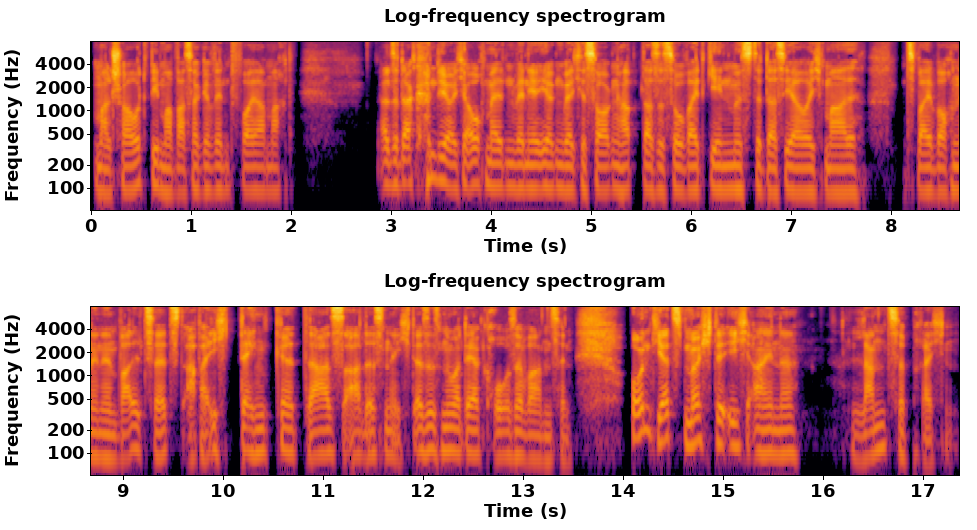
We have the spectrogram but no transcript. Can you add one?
mal schaut, wie man Wasser gewinnt, Feuer macht. Also da könnt ihr euch auch melden, wenn ihr irgendwelche Sorgen habt, dass es so weit gehen müsste, dass ihr euch mal zwei Wochen in den Wald setzt. Aber ich denke das alles nicht. Das ist nur der große Wahnsinn. Und jetzt möchte ich eine Lanze brechen.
